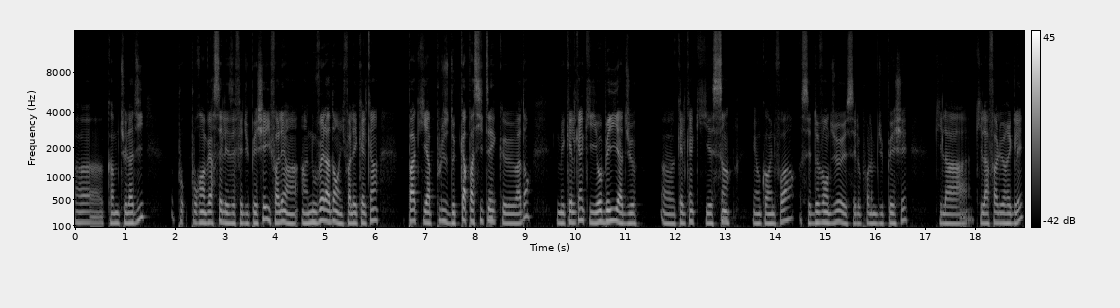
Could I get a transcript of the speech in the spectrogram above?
euh, comme tu l'as dit, pour, inverser les effets du péché, il fallait un, nouvel Adam. Il fallait quelqu'un, pas qui a plus de capacité mm. que Adam, mais quelqu'un qui obéit à Dieu, euh, quelqu'un qui est saint. Et encore une fois, c'est devant Dieu et c'est le problème du péché qu'il a, qu'il a fallu régler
